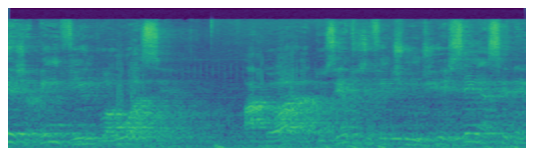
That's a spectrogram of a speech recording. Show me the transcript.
Seja bem-vindo ao UAC. Agora, 221 dias sem acidentes.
